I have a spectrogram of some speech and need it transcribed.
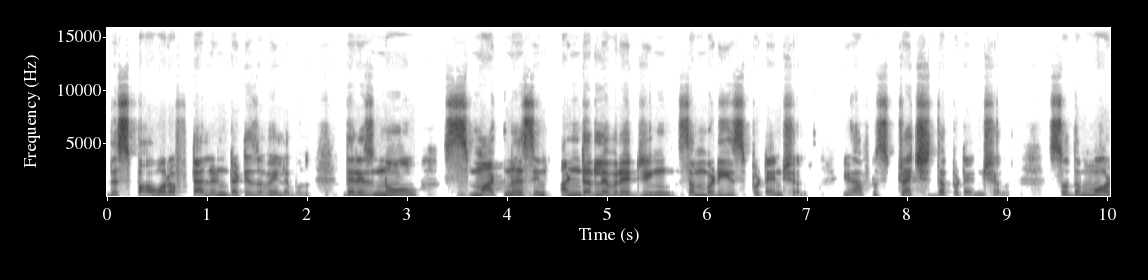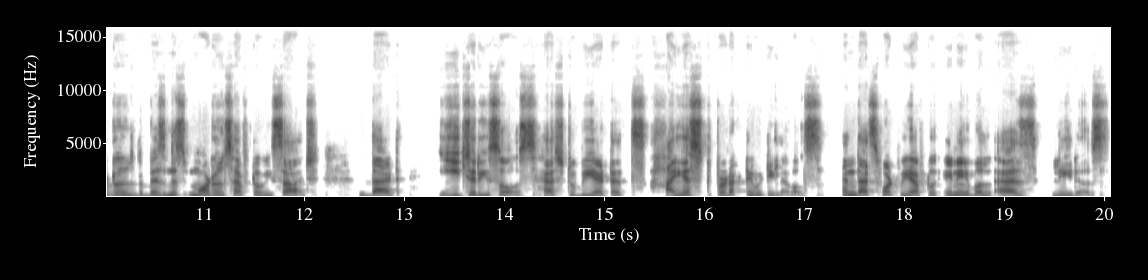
this power of talent that is available. There is no smartness in under leveraging somebody's potential. You have to stretch the potential. So the model the business models have to be such that each resource has to be at its highest productivity levels and that's what we have to enable as leaders.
